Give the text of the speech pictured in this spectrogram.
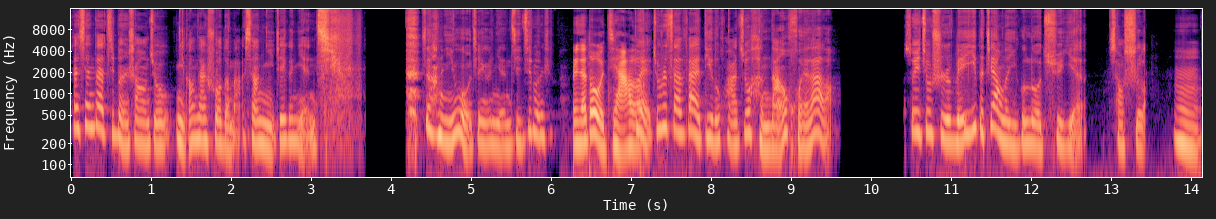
但现在基本上就你刚才说的嘛，像你这个年纪，像你我这个年纪，基本上人家都有家了。对，就是在外地的话，就很难回来了。所以就是唯一的这样的一个乐趣也消失了。嗯，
